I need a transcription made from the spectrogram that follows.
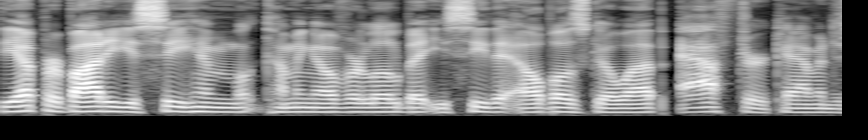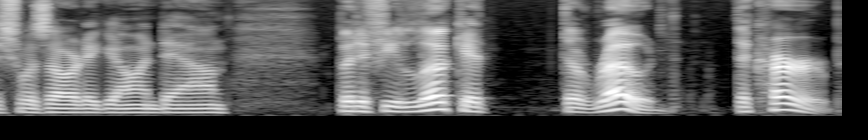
The upper body, you see him coming over a little bit. You see the elbows go up after Cavendish was already going down. But if you look at the road, the curb,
